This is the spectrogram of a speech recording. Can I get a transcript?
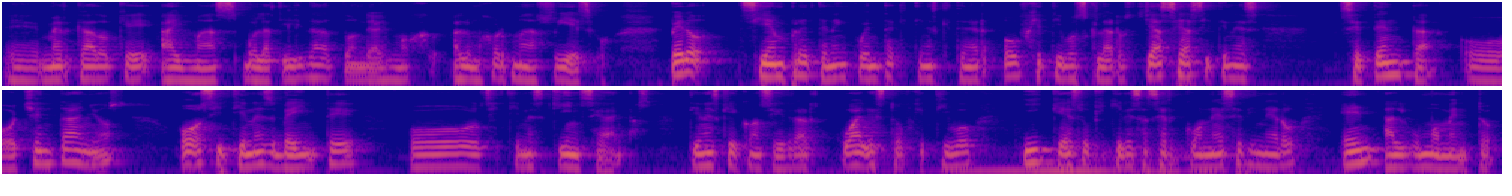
eh, mercado que hay más volatilidad, donde hay a lo mejor más riesgo. Pero siempre ten en cuenta que tienes que tener objetivos claros, ya sea si tienes 70 o 80 años o si tienes 20 o si tienes 15 años. Tienes que considerar cuál es tu objetivo y qué es lo que quieres hacer con ese dinero en algún momento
